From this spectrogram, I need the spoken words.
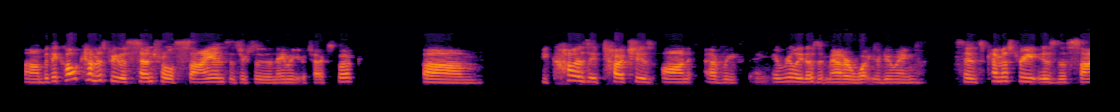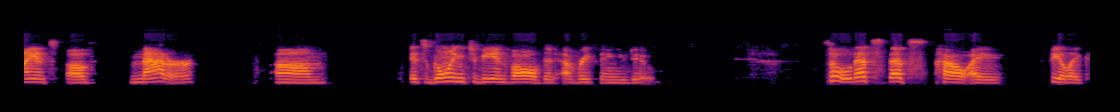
Um, but they call chemistry the central science, it's actually the name of your textbook, um, because it touches on everything. It really doesn't matter what you're doing. Since chemistry is the science of matter, um, it's going to be involved in everything you do so that's that's how I feel like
